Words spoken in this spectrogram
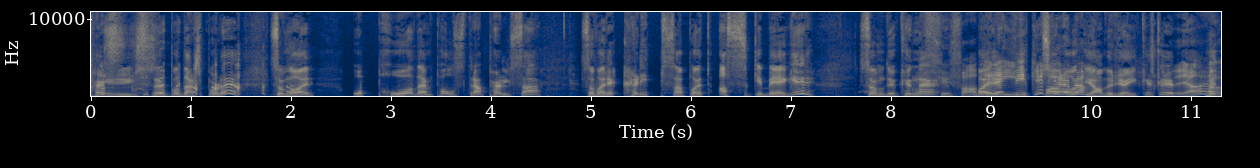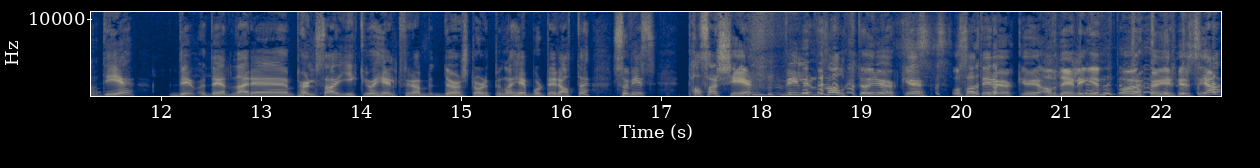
pølse på dashbordet, som var Og på den polstra pølsa så var det klipsa på et askebeger som du kunne Å, faen, bare vippe av- ja. Ja, røyker skrøm. Ja, ja. Men det det, det derre pølsa gikk jo helt fra dørstolpen og helt bort til rattet. Så hvis passasjeren ville, valgte å røke og satt i røkeavdelingen på høyresida,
